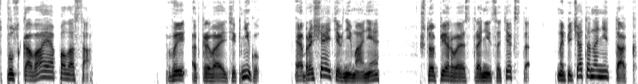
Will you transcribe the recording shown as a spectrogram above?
Спусковая полоса. Вы открываете книгу и обращаете внимание, что первая страница текста напечатана не так,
